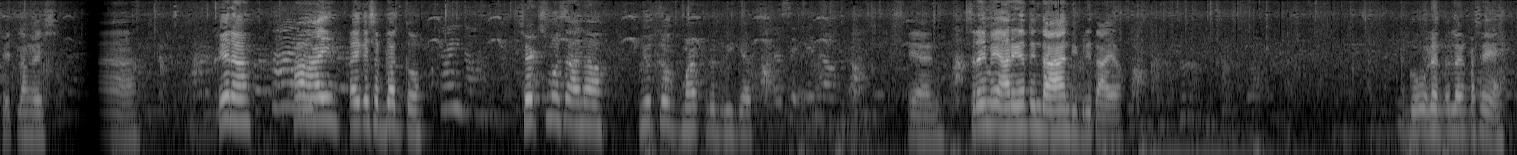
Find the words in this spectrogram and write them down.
Wait lang guys. Ah. Yan ah. Hi. Hi kayo sa vlog ko. Search mo sa ano, YouTube Mark Rodriguez. Ayan. Sila yung may-ari ng tindahan, bibili tayo. Nag-uulan-ulan kasi eh.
